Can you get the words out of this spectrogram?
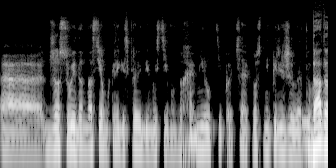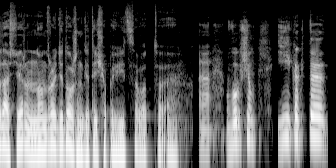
э, Джос Уидон на съемках Лиги Справедливости ему нахамил, типа, человек просто не пережил этого. Да-да-да, все верно, но он вроде должен где-то еще появиться вот э, А, в общем, и как-то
